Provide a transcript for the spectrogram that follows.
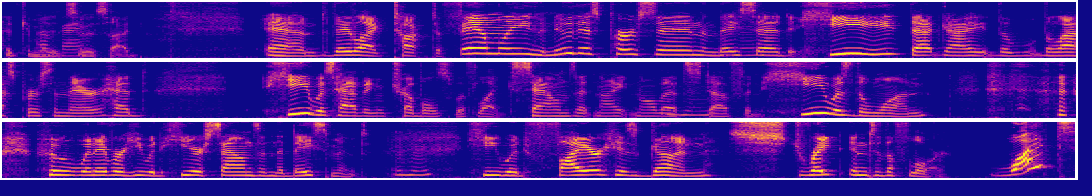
had committed Okay. suicide. And they like talked to family who knew this person and they said he that guy the the last person there had he was having troubles with like sounds at night and all that stuff and he was the one who whenever he would hear sounds in the basement mm-hmm. he would fire his gun straight into the floor. What?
